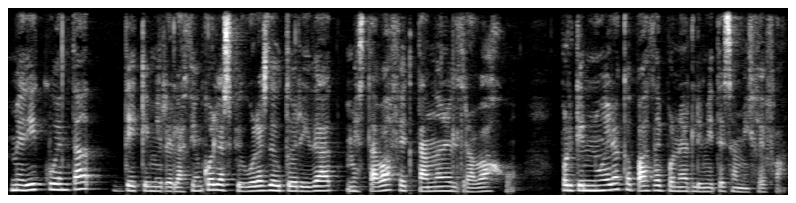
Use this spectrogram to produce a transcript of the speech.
me di cuenta de que mi relación con las figuras de autoridad me estaba afectando en el trabajo, porque no era capaz de poner límites a mi jefa,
